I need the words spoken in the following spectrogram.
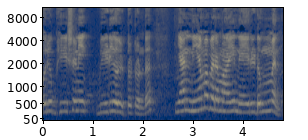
ഒരു ഭീഷണി വീഡിയോ ഇട്ടിട്ടുണ്ട്. ഞാൻ നിയമപരമായി നേരിടും എന്ന്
